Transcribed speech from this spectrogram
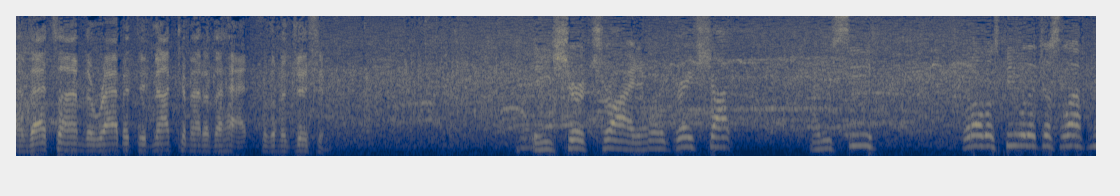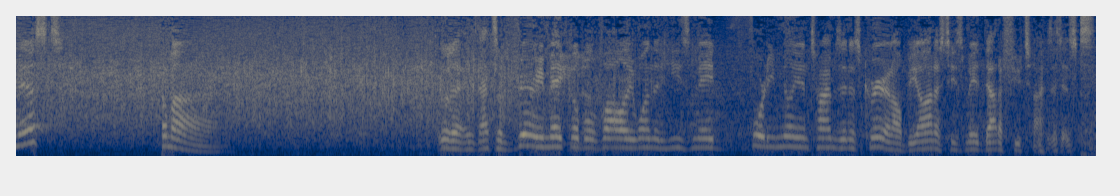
And that time the rabbit did not come out of the hat for the magician. he sure tried. And what a great shot. And you see what all those people that just left missed? Come on. That's a very makeable volley, one that he's made 40 million times in his career. And I'll be honest, he's made that a few times in his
